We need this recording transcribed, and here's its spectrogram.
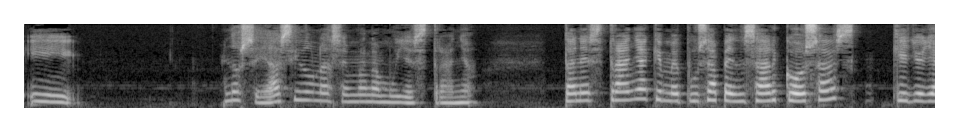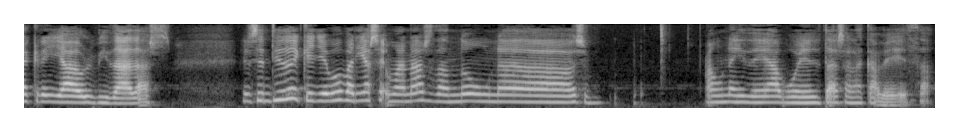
y no sé, ha sido una semana muy extraña. Tan extraña que me puse a pensar cosas que yo ya creía olvidadas. En el sentido de que llevo varias semanas dando unas a una idea vueltas a la cabeza.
